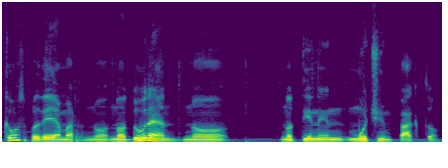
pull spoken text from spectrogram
¿cómo se podría llamar? No, no duran, no, no tienen mucho impacto.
